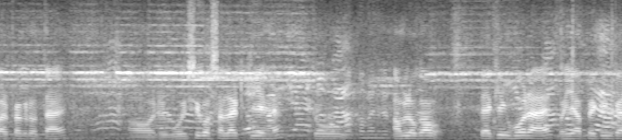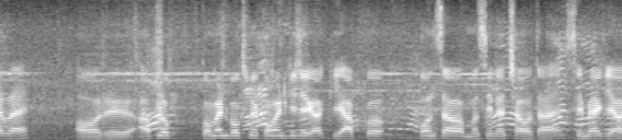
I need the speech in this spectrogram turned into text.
परफेक्ट होता है। और वो इसी को सेलेक्ट किए हैं। तो हम लोग का पैकिंग हो रहा है, भैया पैकिंग कर रहा है। और आप लोग कमेंट बॉक्स में कमेंट कीजिएगा कि आपको कौन सा मशीन अच्छा होता है सिमैक या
